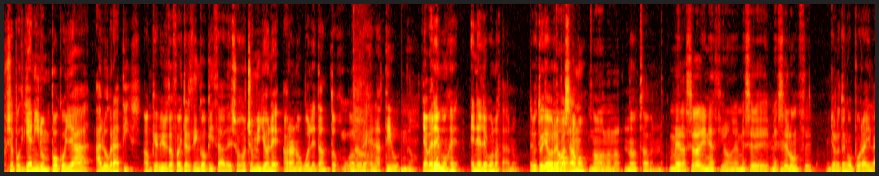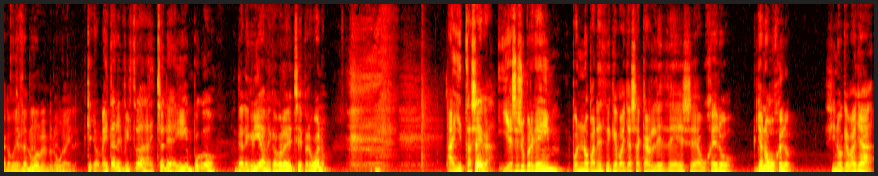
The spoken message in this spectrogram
se podrían ir un poco ya a lo gratis. Aunque Virtua Fighter 5 quizá de esos 8 millones ahora no huele tantos jugadores en activo. No. Ya veremos, ¿eh? En el Evo no está, ¿no? El otro día lo No, repasamos. No, no, no. No estaban, ¿no? Me la sé la alineación, ¿eh? me sé, me sé el Mm. 11. Yo lo tengo por ahí en la cabeza. El pero nueve, no pero bueno. Que lo metan el Virtua, échale ahí un poco de alegría, me cago en la leche, pero bueno. ahí está Sega. Y ese Super Game, pues no parece que vaya a sacarles de ese agujero. Ya no agujero, sino que vaya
